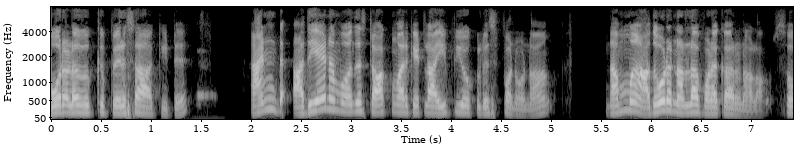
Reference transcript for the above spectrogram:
ஓரளவுக்கு பெருசா ஆக்கிட்டு அண்ட் அதையே நம்ம வந்து ஸ்டாக் மார்க்கெட்ல ஐபிஓக்கு லிஸ்ட் பண்ணோம்னா நம்ம அதோட நல்லா பணக்காரனாலாம் so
